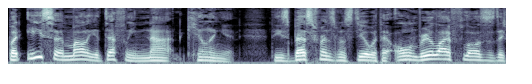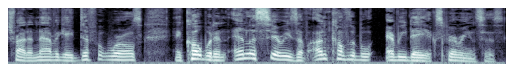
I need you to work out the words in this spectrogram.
but Issa and Molly are definitely not killing it. These best friends must deal with their own real life flaws as they try to navigate different worlds and cope with an endless series of uncomfortable everyday experiences.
